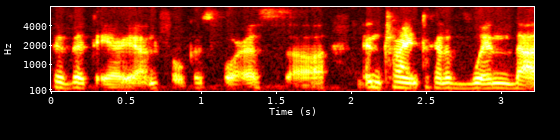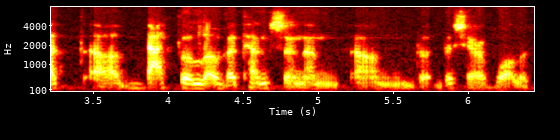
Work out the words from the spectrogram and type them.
pivot area and focus for us uh, in trying to kind of win that uh, battle of attention and um, the, the, share of wallet.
